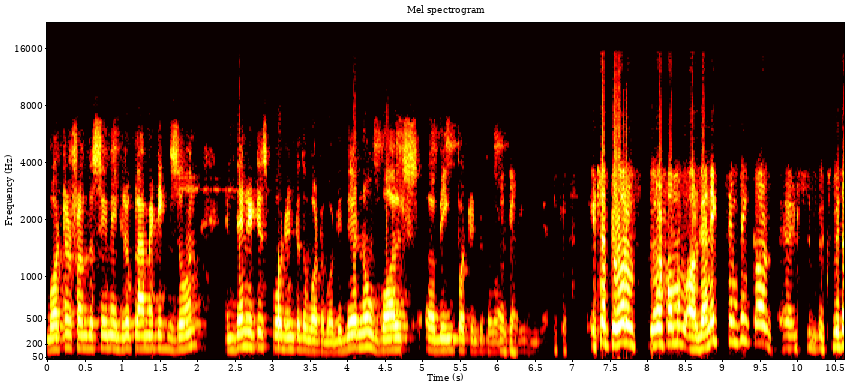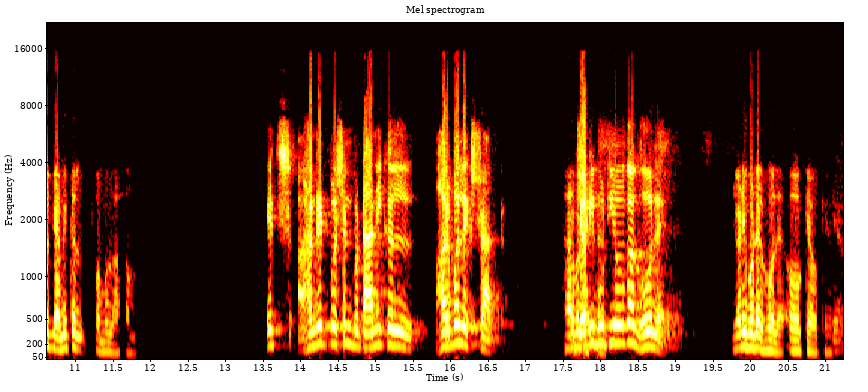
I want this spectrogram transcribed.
water from the same agroclimatic zone, and then it is poured into the water body. There are no balls uh, being put into the water Okay. body anywhere. okay. it's a pure pure form of organic something or it's, it's with a chemical formula some It's 100% botanical herbal extract. herbal जड़ी. बूटियों का घोल है जड़ी बूटे घोल है ओके ओके Yeah.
